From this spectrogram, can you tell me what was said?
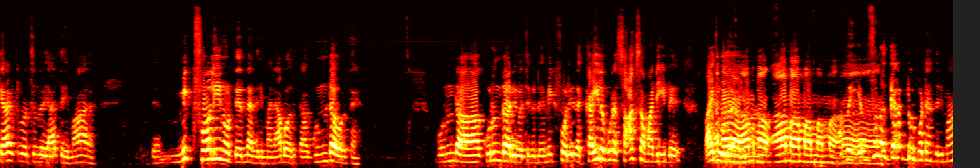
கேரக்டர் வச்சிருந்தது யார் தெரியுமா? மிக் ஃபோலின்னு ஒருத்தர் இருந்தா தெரியுமா? ஞாபகம் இருக்கா? குண்டா ஒருத்தன். குண்டா குறுந்தாடி வச்சுக்கிட்டு மிக் ஃபோலி இந்த கையில கூட சாக்ஸா மாட்டிக்கிட்டு வாய்க்கு ஆமா ஆமா ஆமா ஆமா ஆமா. அப்ப எவ்வளவு கேரக்டர் போட்டேன் தெரியுமா.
